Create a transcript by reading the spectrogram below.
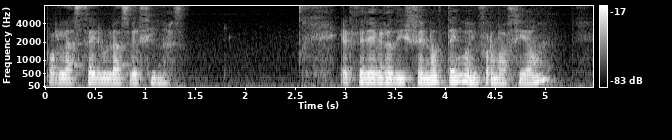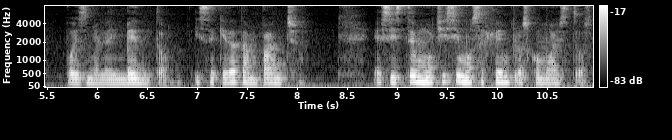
por las células vecinas. El cerebro dice no tengo información, pues me la invento y se queda tan pancho. Existen muchísimos ejemplos como estos.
